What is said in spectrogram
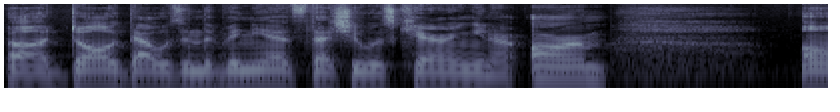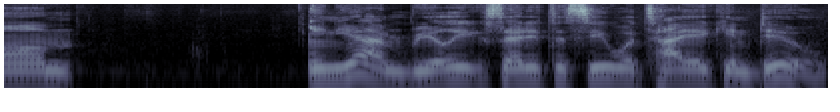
uh, dog that was in the vignettes that she was carrying in her arm. Um, and yeah, I'm really excited to see what Taya can do.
